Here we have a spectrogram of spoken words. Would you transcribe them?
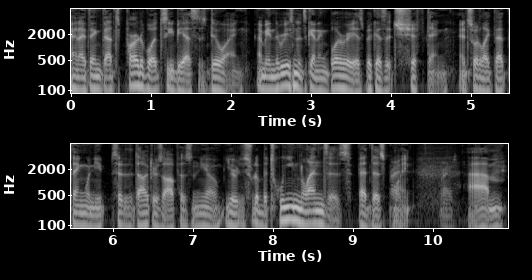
and I think that's part of what CBS is doing. I mean, the reason it's getting blurry is because it's shifting. It's sort of like that thing when you sit at the doctor's office and you know you're sort of between lenses at this point. Right. Um,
